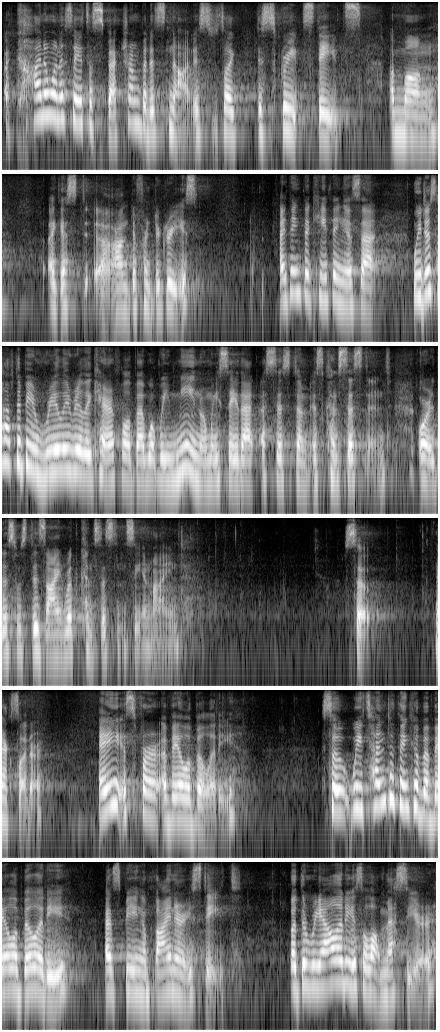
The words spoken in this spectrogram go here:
I kind of want to say it's a spectrum, but it's not. It's just like discrete states among, I guess, uh, on different degrees. I think the key thing is that we just have to be really, really careful about what we mean when we say that a system is consistent or this was designed with consistency in mind. So, next letter. A is for availability. So we tend to think of availability as being a binary state, but the reality is a lot messier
